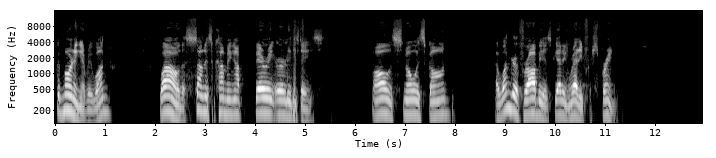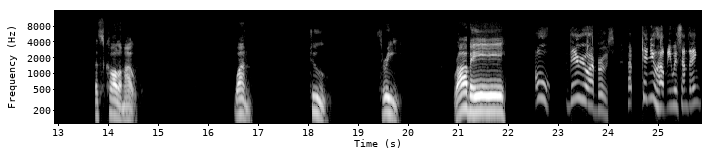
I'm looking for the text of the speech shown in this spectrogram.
Good morning, everyone. Wow, the sun is coming up very early these days. All the snow is gone. I wonder if Robbie is getting ready for spring. Let's call him out. One, two, three. Robbie! Oh, there you are, Bruce. Uh, can you help me with something?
